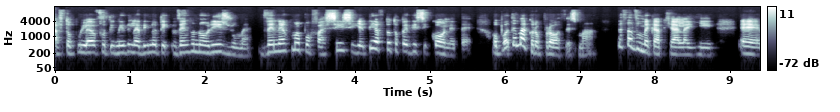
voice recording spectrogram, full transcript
αυτό που λέω Φωτεινή δηλαδή είναι ότι δεν γνωρίζουμε, δεν έχουμε αποφασίσει γιατί αυτό το παιδί σηκώνεται. Οπότε μακροπρόθεσμα δεν θα δούμε κάποια αλλαγή. Ε,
